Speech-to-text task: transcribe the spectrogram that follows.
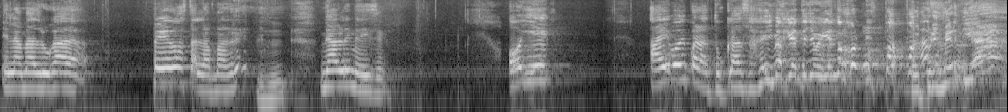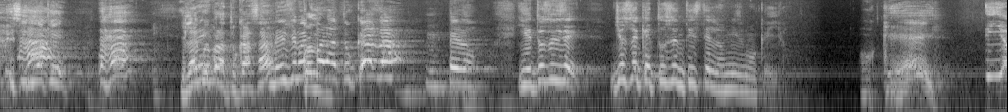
En la madrugada, pedo hasta la madre, me habla y me dice: Oye, ahí voy para tu casa. Imagínate yo viviendo con mis papás. El primer día, ese día que. Ajá. ¿Y la voy para tu casa? Me dice, voy ¿Cuándo? para tu casa. Pedo. Y entonces dice, yo sé que tú sentiste lo mismo que yo. Ok. Y yo,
